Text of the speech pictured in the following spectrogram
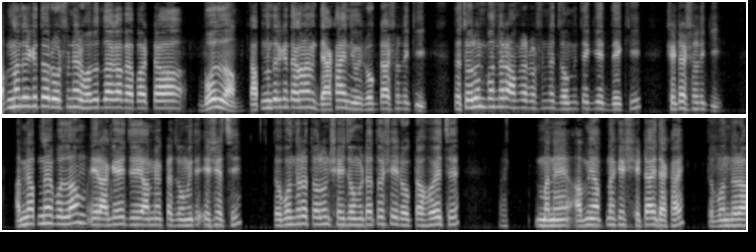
আপনাদেরকে তো রসুনের হলুদ লাগা ব্যাপারটা বললাম। আপনাদেরকে তো এখন আমি দেখাইনি, ওই রোগটা আসলে কি? তো চলুন বন্ধুরা, আমরা রসুনের জমিতে গিয়ে দেখি সেটা আসলে কি। আমি আপনাকে বললাম, এর আগে যে আমি একটা জমিতে এসেছি, তো বন্ধুরা, চলুন সেই জমিটা তো সেই রোগটা হয়েছে। মানে আমি আপনাকে সেটাই দেখাই। তো বন্ধুরা,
